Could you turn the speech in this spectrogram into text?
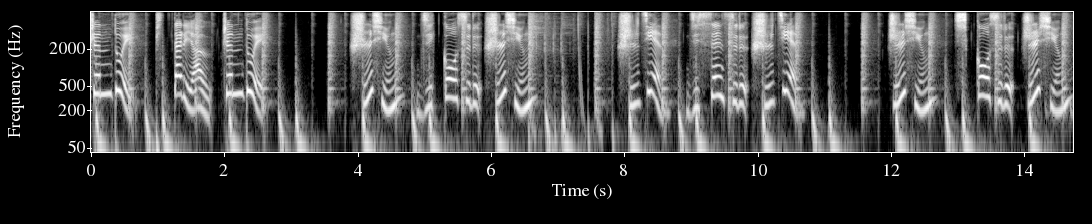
针对だりよう，针对实行。実行する、实行、实践、実践する、实践、执行、実行する、执行。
